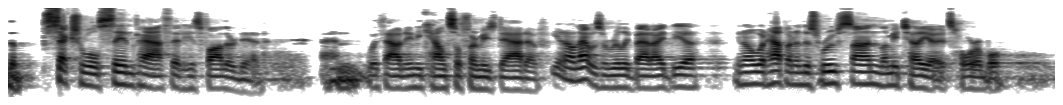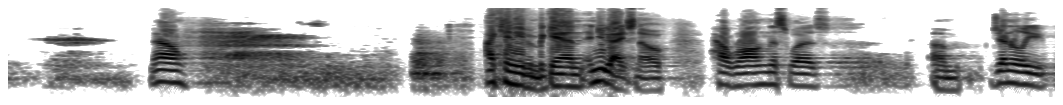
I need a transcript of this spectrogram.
the sexual sin path that his father did, and without any counsel from his dad of you know that was a really bad idea. You know what happened in this roof, son? Let me tell you, it's horrible. Now, I can't even begin, and you guys know how wrong this was. Um, generally,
